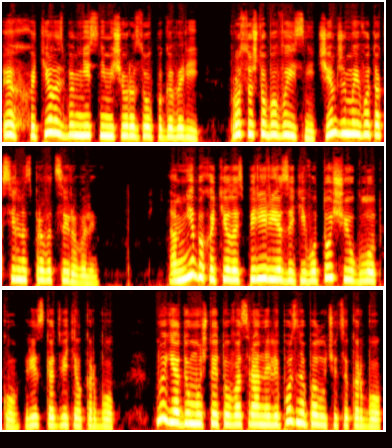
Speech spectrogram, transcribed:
Эх, хотелось бы мне с ним еще разок поговорить, просто чтобы выяснить, чем же мы его так сильно спровоцировали. «А мне бы хотелось перерезать его тощую глотку», — резко ответил Карбок. «Ну, я думаю, что это у вас рано или поздно получится, Карбок.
